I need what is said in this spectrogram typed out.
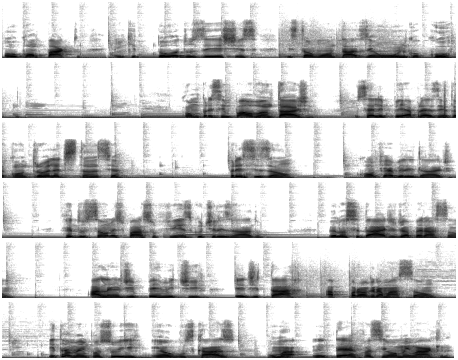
ou compacto, em que todos estes estão montados em um único corpo. Como principal vantagem, o CLP apresenta controle à distância, precisão, confiabilidade, redução no espaço físico utilizado, velocidade de operação, além de permitir editar a programação e também possuir, em alguns casos, uma interface homem-máquina,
